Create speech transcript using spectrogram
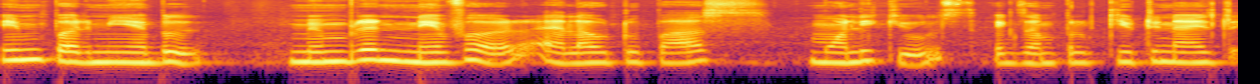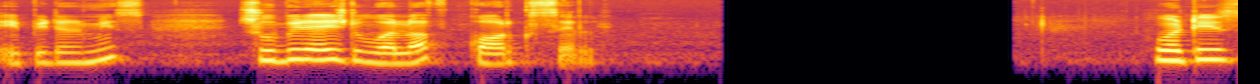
Impermeable membrane never allow to pass molecules example cutinized epidermis suberized wall of cork cell what is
